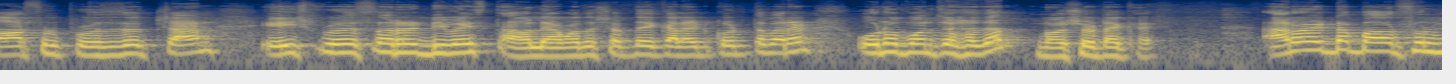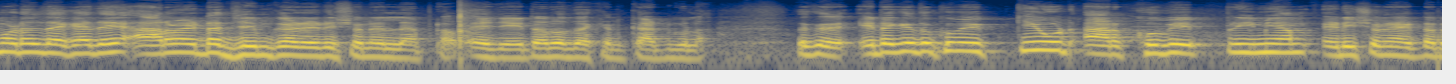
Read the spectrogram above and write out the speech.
পাওয়ারফুল প্রসেসর চান এইচ প্রসেসরের ডিভাইস তাহলে আমাদের সাথে কালেক্ট করতে পারেন উনপঞ্চাশ হাজার নশো টাকায়। আরও একটা পাওয়ারফুল মডেল দেখা দেয় আরও একটা জিম কার্ড এডিশনের ল্যাপটপ এই যে, এটারও দেখেন কার্ডগুলা দেখছেন, এটা কিন্তু খুবই কিউট আর খুবই প্রিমিয়াম এডিশনের একটা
